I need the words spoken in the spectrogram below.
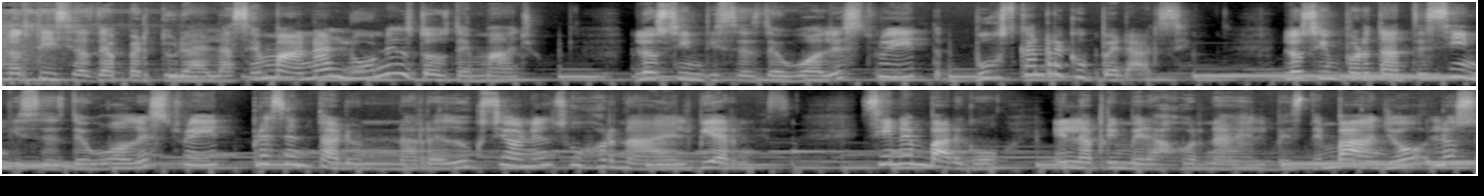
Noticias de apertura de la semana, lunes 2 de mayo. Los índices de Wall Street buscan recuperarse. Los importantes índices de Wall Street presentaron una reducción en su jornada del viernes. Sin embargo, en la primera jornada del mes de mayo, los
